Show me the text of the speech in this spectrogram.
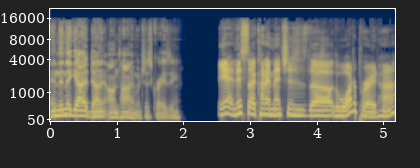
and then they got it done on time, which is crazy. Yeah, and this uh, kind of mentions the the water parade, huh?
